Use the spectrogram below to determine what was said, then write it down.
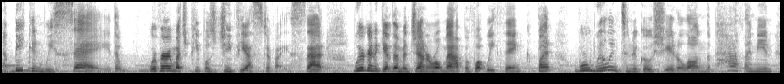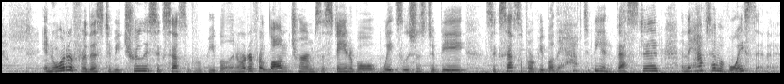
At Beacon, we say that we're very much people's GPS device, that we're going to give them a general map of what we think, but we're willing to negotiate along the path. I mean, in order for this to be truly successful for people, in order for long-term sustainable weight solutions to be successful for people, they have to be invested and they have to have a voice in it.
